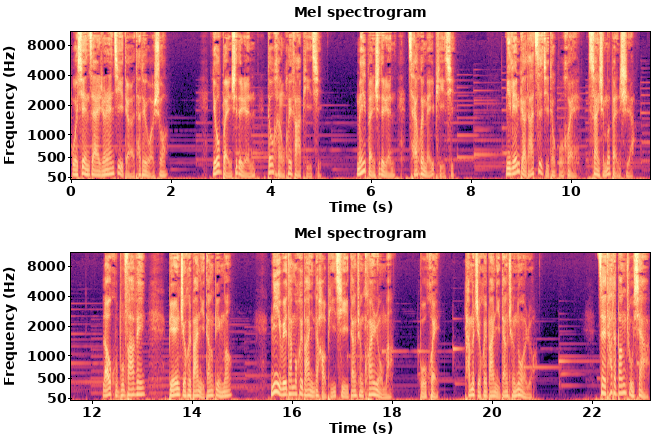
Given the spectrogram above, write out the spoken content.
我现在仍然记得他对我说：“有本事的人都很会发脾气，没本事的人才会没脾气。你连表达自己都不会，算什么本事啊？”老虎不发威，别人只会把你当病猫。你以为他们会把你的好脾气当成宽容吗？不会，他们只会把你当成懦弱。在他的帮助下，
